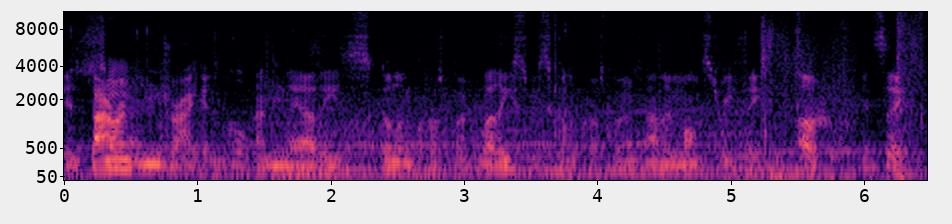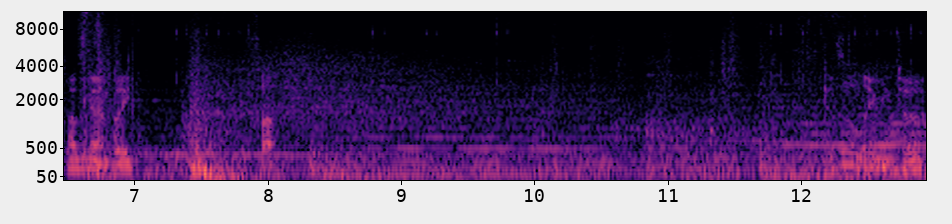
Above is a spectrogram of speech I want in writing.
is Baron and Dragon. And they are these skull and crossbones. Well, they used to be skull and crossbones, now they're monstery faces. Oh, it's this. How's it going, buddy? Fuck. Gets a loom to it.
